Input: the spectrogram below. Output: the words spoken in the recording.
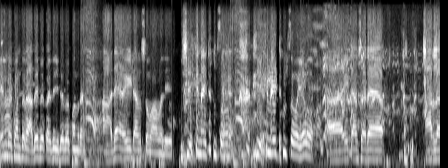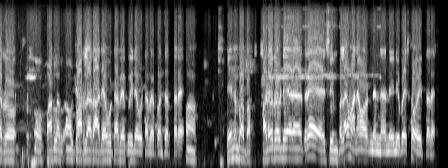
ಏನ್ ಬೇಕು ಅಂತಾರೆ? ಅದೇ ಬೇಕು? ಅದೇ ಇದೇ ಬೇಕು ಅಂದ್ರೆ? ಅದೇ ಐಟಮ್ಸ್ ಮಾಮೂಲಿ. ಏನ್ ಐಟಮ್ಸ್? ಏನ್ ಐಟಮ್ಸ್? ಹೇಳು. ಐಟಮ್ಸ್ ಅದೇ ಪಾರ್ಲರ್. ಪಾರ್ಲರ್. ಪಾರ್ಲರ್ ಅದೇ ಊಟ ಬೇಕು ಇದೇ ಊಟ ಬೇಕು ಅಂತ ಇರ್ತಾರೆ ಏನು ಬಾಬಾ ಬಡವ್ರ ಆದ್ರೆ ಸಿಂಪಲ್ ಆಗಿ ಮನೆ ಒಳಗ್ ನಿನ್ನ- ನಿನ್ನ ನಿಭಾಯಿಸ್ಕೊ ಹೋಯ್ತಾರೆ.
